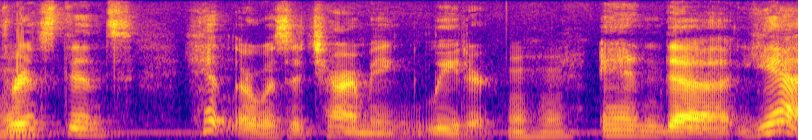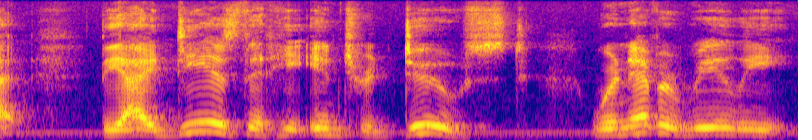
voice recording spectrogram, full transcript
For instance, Hitler was a charming leader. And uh, yet, the ideas that he introduced were never really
